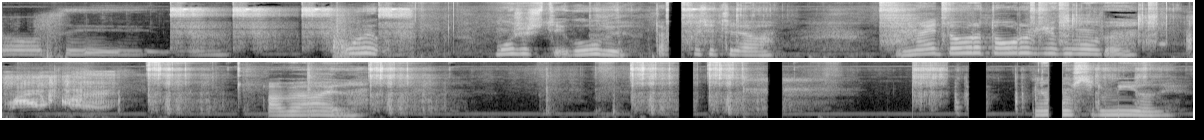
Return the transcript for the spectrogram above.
о, ты. Ой, можеш ти губи. Так ти треба. Най-доброто оръжие го има, бе. Абе, айде. Нямам срамия, бе.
